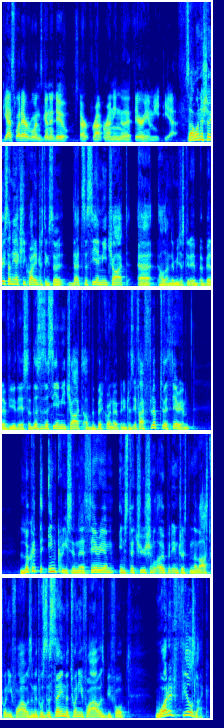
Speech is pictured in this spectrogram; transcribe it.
guess what everyone's going to do? Start front running the Ethereum ETF. So I want to show you something actually quite interesting. So that's the CME chart. Uh, hold on, let me just get a, a better view there. So this is a CME chart of the Bitcoin open interest. If I flip to Ethereum, look at the increase in the Ethereum institutional open interest in the last 24 hours, and it was the same the 24 hours before. What it feels like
